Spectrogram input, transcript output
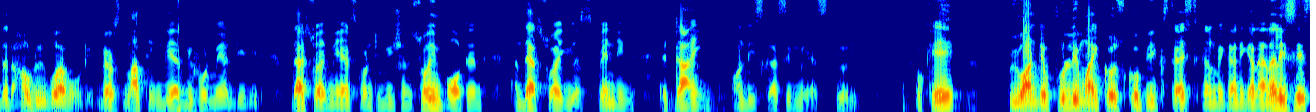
That how do you go about it? There is nothing there before Mayer did it. That is why Mayer's contribution is so important and that is why you are spending a time on discussing Mayer's theory. Okay. We want a fully microscopic statistical mechanical analysis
